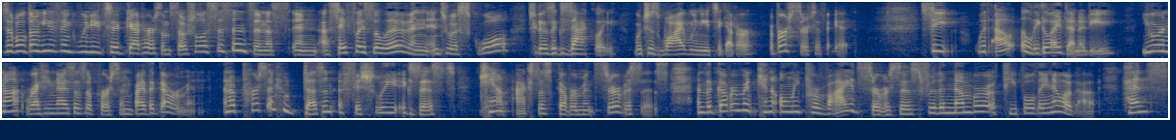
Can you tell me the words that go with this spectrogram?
I said, Well, don't you think we need to get her some social assistance and a, and a safe place to live and into a school? She goes, Exactly, which is why we need to get her a birth certificate. See, without a legal identity, you are not recognized as a person by the government. And a person who doesn't officially exist can't access government services. And the government can only provide services for the number of people they know about. Hence,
